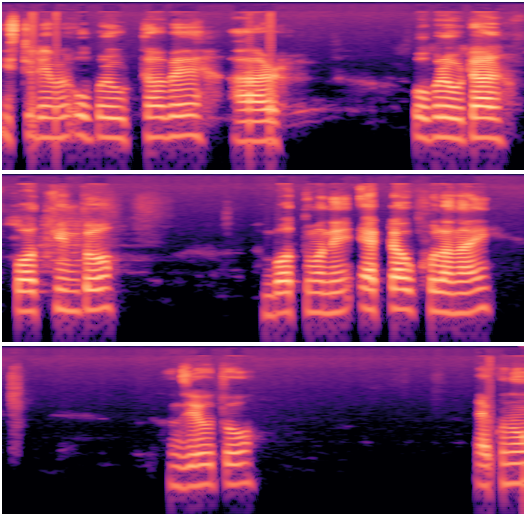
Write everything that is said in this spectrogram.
স্টেডিয়ামের উপরে উঠতে হবে আর উপরে ওঠার পথ কিন্তু বর্তমানে একটাও খোলা নাই। যেহেতু এখনও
